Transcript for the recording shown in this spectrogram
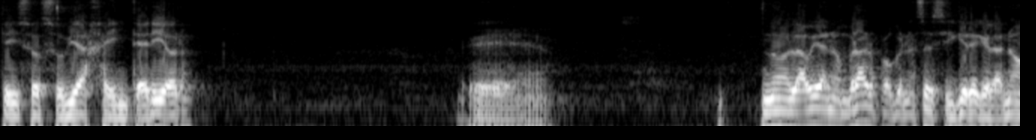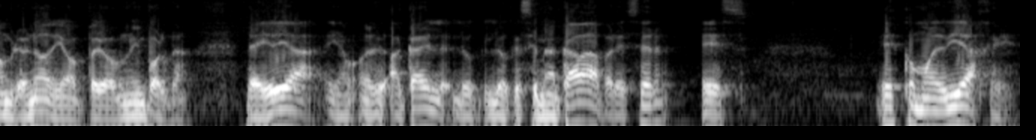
que hizo su viaje interior. Eh, no la voy a nombrar porque no sé si quiere que la nombre o no, digo, pero no importa. La idea, acá lo, que se me acaba de aparecer es, es como el viaje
